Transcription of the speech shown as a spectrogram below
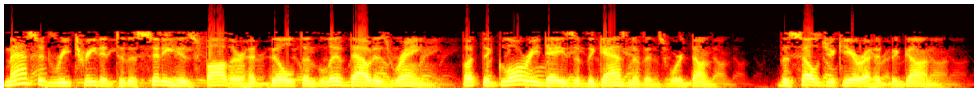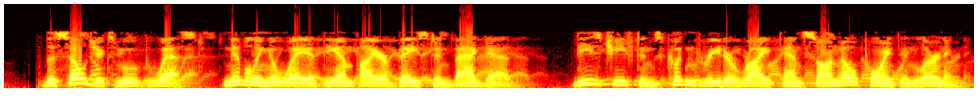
Masud retreated to the city his father had built and lived out his reign, but the glory days of the Ghaznavids were done. The Seljuk era had begun. The Seljuks moved west, nibbling away at the empire based in Baghdad. These chieftains couldn't read or write and saw no point in learning.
